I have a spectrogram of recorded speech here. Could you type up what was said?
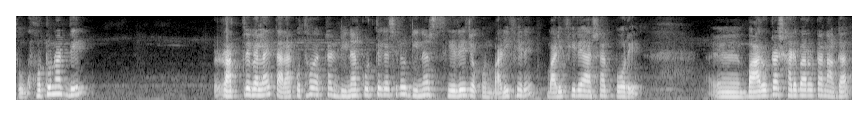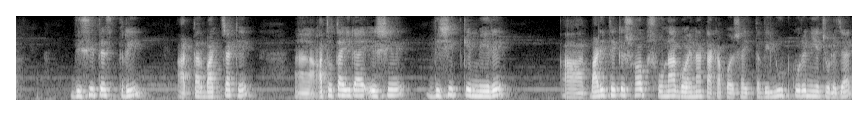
তো ঘটনার দিন রাত্রেবেলায় তারা কোথাও একটা ডিনার করতে গেছিল। ডিনার সেরে যখন বাড়ি ফেরে, বাড়ি ফিরে আসার পরে বারোটা, সাড়ে বারোটা নাগাদ দিশিতে স্ত্রী আর তার বাচ্চাকে আততায়ীরা এসে দিশিতকে মেরে আর বাড়ি থেকে সব সোনা, গয়না, টাকা পয়সা ইত্যাদি লুট করে নিয়ে চলে যায়।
